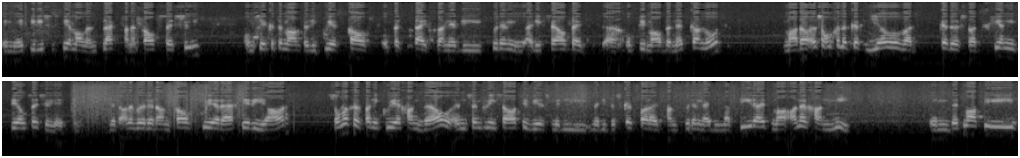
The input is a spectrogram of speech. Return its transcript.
en het hierdie stelsel al in plek van 'n kalfseisoen om seker te maak dat die koeie kalf op 'n tyd wanneer die voeding uit die veld uit uh, optimaal benut kan word. Maar daar is ongelukkig heel wat kuddes wat geen teelseisoen het. Met ander woorde dan kalf koeie reg deur die jaar. Sommige van die koeie gaan wel in sinkronisasie wees met die met die beskikbaarheid van voeding uit die natuur uit, maar ander gaan nie. En dit maak die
